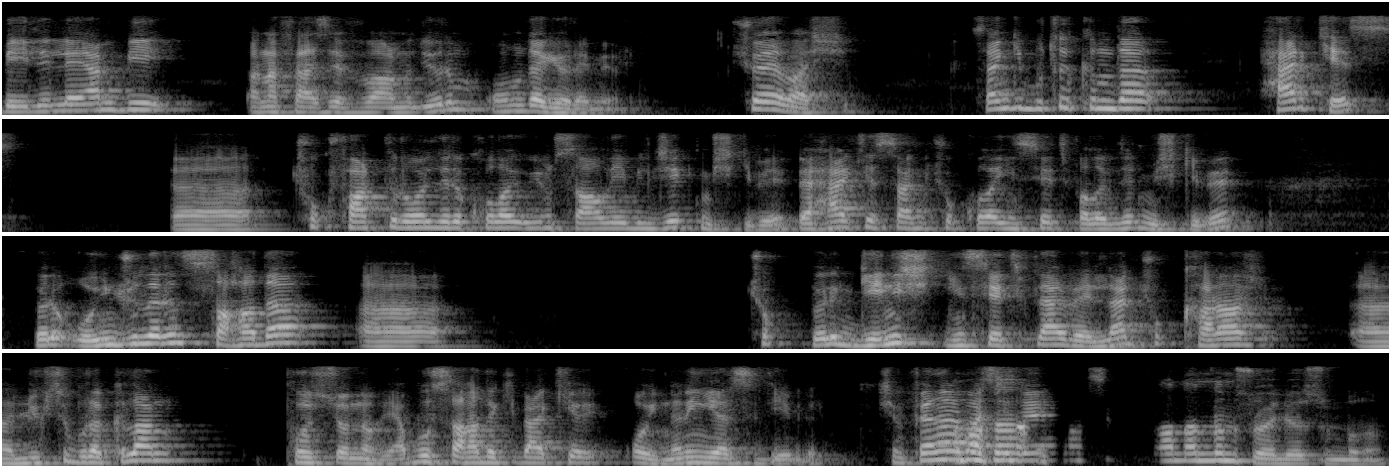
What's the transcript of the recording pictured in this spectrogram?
belirleyen bir ana felsefe var mı diyorum. Onu da göremiyorum. Şöyle başlayayım. Sanki bu takımda herkes e, çok farklı rolleri kolay uyum sağlayabilecekmiş gibi ve herkes sanki çok kolay inisiyatif alabilirmiş gibi böyle oyuncuların sahada e, çok böyle geniş inisiyatifler verilen, çok karar e, lüksü bırakılan pozisyonlar. Ya bu sahadaki belki oyunların yarısı diyebilirim. Şimdi Fenerbahçe'de Ama sen anlamda mı söylüyorsun bunu?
